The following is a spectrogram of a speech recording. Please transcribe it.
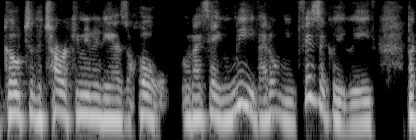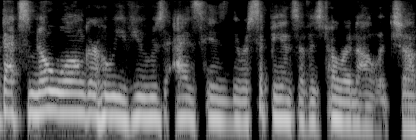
go to the Torah community as a whole. When I say leave, I don't mean physically leave, but that's no longer who he views as his the recipients of his Torah knowledge. Uh,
